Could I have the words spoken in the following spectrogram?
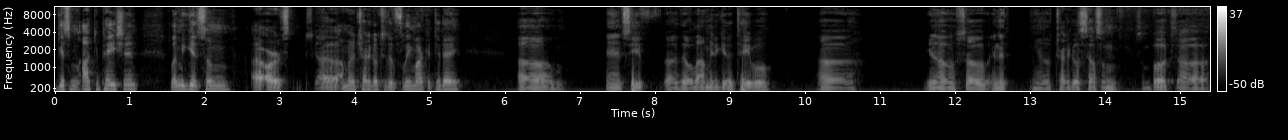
get some occupation. Let me get some. Uh, or uh, I'm gonna try to go to the flea market today, um, and see if uh, they'll allow me to get a table. Uh, you know, so and it you know try to go sell some some books. Uh,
